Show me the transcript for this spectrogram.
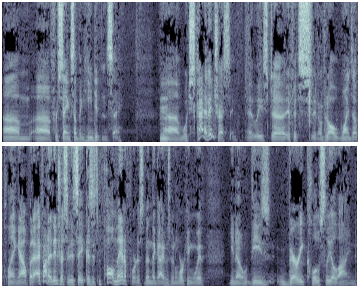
um, uh, for saying something he didn't say. Uh, which is kind of interesting, at least uh, if it's you know if it all winds up playing out. But I found it interesting to say because it's Paul Manafort has been the guy who's been working with you know these very closely aligned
